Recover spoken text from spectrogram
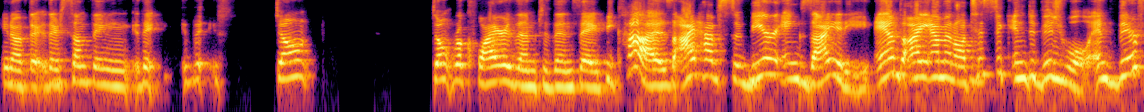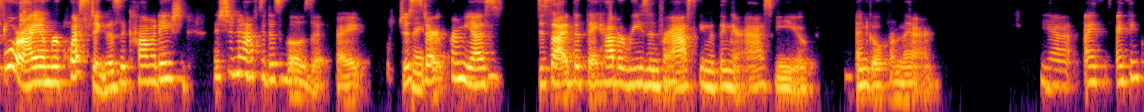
You know, if there, there's something they, they don't don't require them to then say, because I have severe anxiety and I am an autistic individual, and therefore I am requesting this accommodation. They shouldn't have to disclose it, right? Just right. start from yes, decide that they have a reason for asking the thing they're asking you, and go from there. Yeah, I, I think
